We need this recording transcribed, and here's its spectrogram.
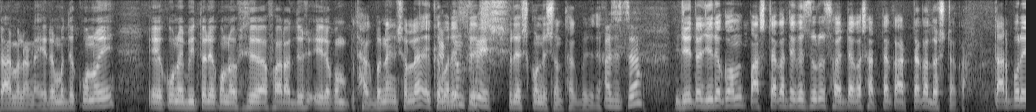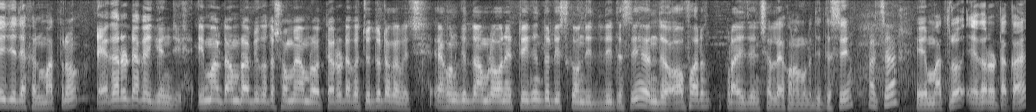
ঝামেলা নাই। এর মধ্যে কোনোই কোনো ভিতরে কোনো ফিরা ফারা এরকম থাকবে না ইনশাল্লাহ। একেবারে ফ্রেশ ফ্রেশ কন্ডিশন থাকবে যে দেখেন। আচ্ছা আচ্ছা। যেটা যেরকম পাঁচ টাকা থেকে শুরু ছয় টাকা সাত টাকা আট টাকা দশ টাকা। তারপরে এই যে দেখেন মাত্র এগারো টাকায় গেঞ্জি। এই মালটা আমরা বিগত সময় আমরা তেরো টাকা চোদ্দ টাকা বেছি এখন কিন্তু আমরা অনেকটাই কিন্তু ডিসকাউন্ট দিতে দিতেছি অফার প্রাইস ইনশাল্লাহ এখন আমরা দিতেছি। আচ্ছা। এই মাত্র এগারো টাকায়।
